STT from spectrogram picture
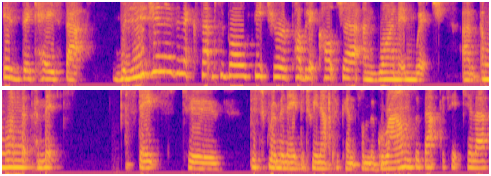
is the case that religion is an acceptable feature of public culture and one in which, um, and one that permits states to discriminate between applicants on the grounds of that particular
